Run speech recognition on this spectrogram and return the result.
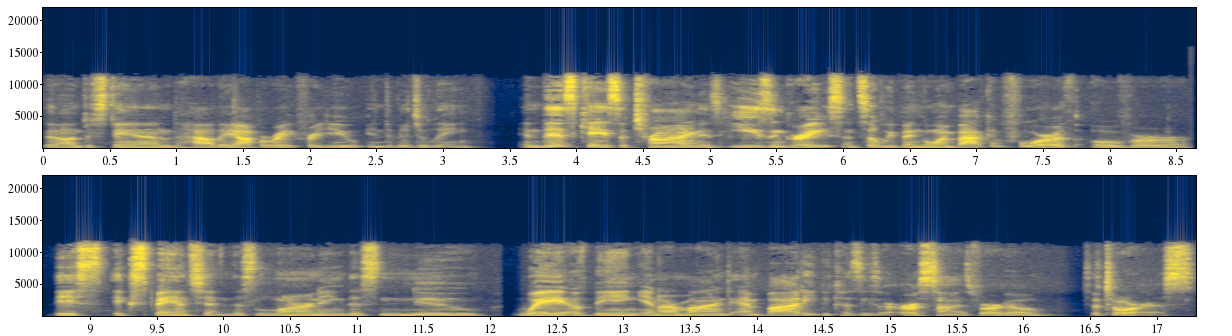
to understand how they operate for you individually. In this case, a trine is ease and grace. And so we've been going back and forth over this expansion, this learning, this new way of being in our mind and body because these are earth signs, Virgo to Taurus.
